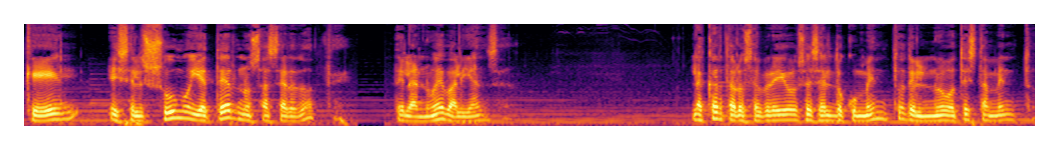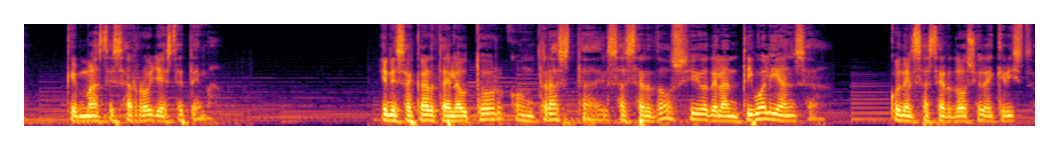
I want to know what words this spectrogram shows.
que Él es el sumo y eterno sacerdote de la nueva alianza. La carta a los hebreos es el documento del Nuevo Testamento que más desarrolla este tema. En esa carta el autor contrasta el sacerdocio de la antigua alianza con el sacerdocio de Cristo.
